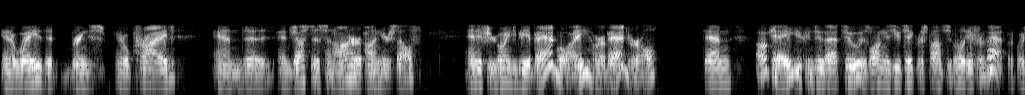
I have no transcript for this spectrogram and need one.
in a way that brings, you know, pride and uh, and justice and honor upon yourself. And if you're going to be a bad boy or a bad girl, then okay, you can do that too as long as you take responsibility for that. But what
